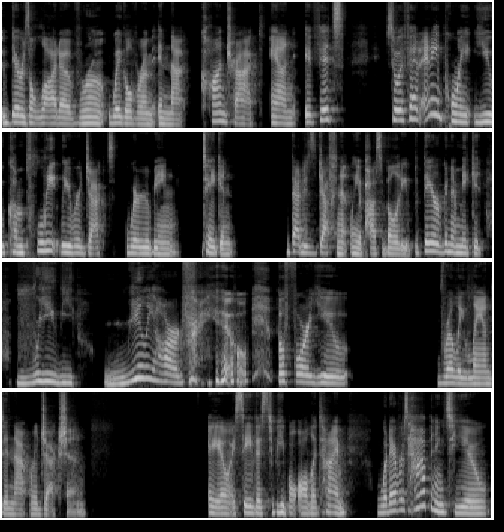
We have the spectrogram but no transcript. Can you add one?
there's a lot of room, wiggle room in that contract. And if it's so, if at any point you completely reject where you're being taken, that is definitely a possibility, but they are going to make it really, really hard for you before you really land in that rejection. You know, I say this to people all the time. Whatever's happening to you,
